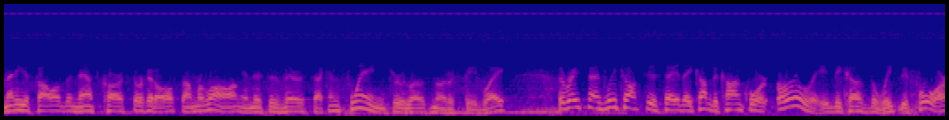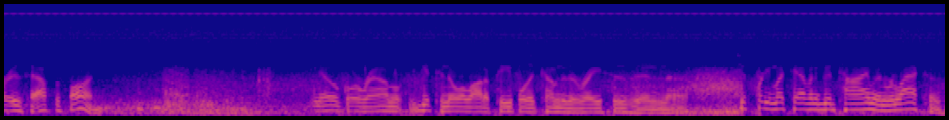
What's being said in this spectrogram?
Many have followed the NASCAR circuit all summer long, and this is their second swing through Lowe's Motor Speedway. The race fans we talked to say they come to Concord early because the week before is half the fun. You know, go around, get to know a lot of people that come to the races, and uh, just pretty much having a good time and relaxing.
